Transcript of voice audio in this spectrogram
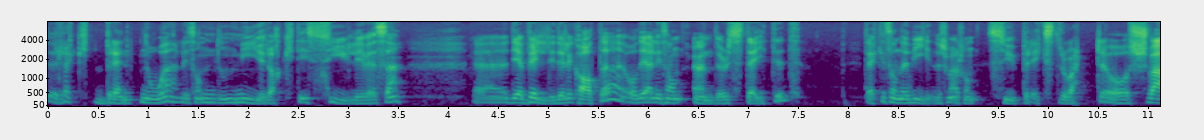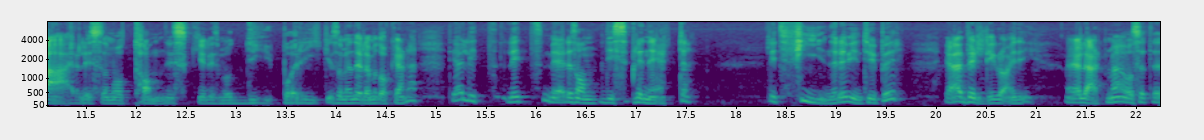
røkt, brent noe. Litt sånn myraktig, syrlig ved seg. Eh, De er veldig delikate, og de er litt sånn understated. Det er ikke sånne viner som er sånn superekstroverte og svære liksom, og tanniske liksom, og dype og rike som en del av medokkerne. De er litt, litt mer sånn disiplinerte. Litt finere vintyper. Jeg er veldig glad i de. Jeg har lært meg å sette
